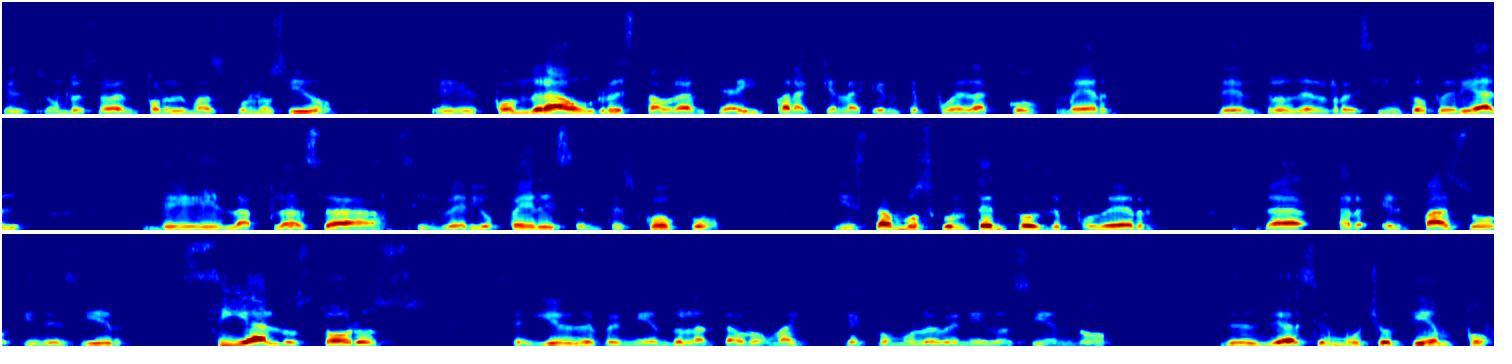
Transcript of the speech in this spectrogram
que es un restaurante por demás conocido, eh, pondrá un restaurante ahí para que la gente pueda comer dentro del recinto ferial de la Plaza Silverio Pérez en Texcoco y estamos contentos de poder dar el paso y decir sí a los toros, seguir defendiendo la tauromaquia como lo he venido haciendo desde hace mucho tiempo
